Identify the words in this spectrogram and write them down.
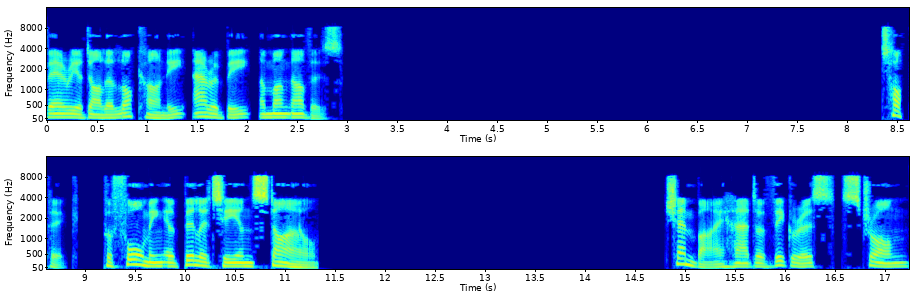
Variadala Lokani, Arabi, among others. Performing ability and style. Chembai had a vigorous, strong,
